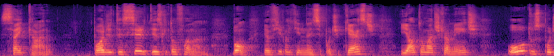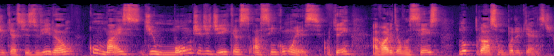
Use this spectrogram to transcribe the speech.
sai caro. Pode ter certeza que estou falando. Bom, eu fico aqui nesse podcast e automaticamente outros podcasts virão com mais de um monte de dicas assim como esse, ok? Agora então vocês no próximo podcast.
